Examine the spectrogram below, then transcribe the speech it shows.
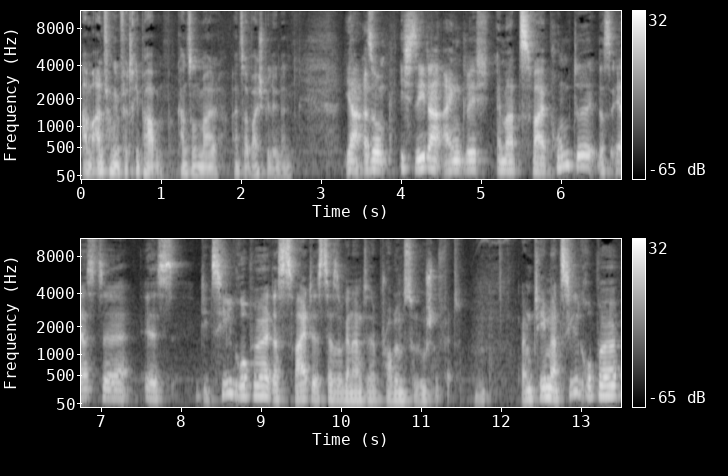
am Anfang im Vertrieb haben? Kannst du uns mal ein, zwei Beispiele nennen? Ja, also ich sehe da eigentlich immer zwei Punkte. Das erste ist die Zielgruppe, das zweite ist der sogenannte Problem-Solution-Fit. Mhm. Beim Thema Zielgruppe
